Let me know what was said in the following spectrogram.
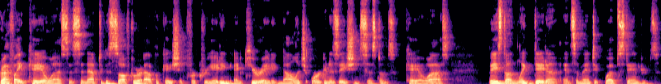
Graphite KOS is Synaptica's software application for creating and curating knowledge organization systems, KOS, based on linked data and semantic web standards.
